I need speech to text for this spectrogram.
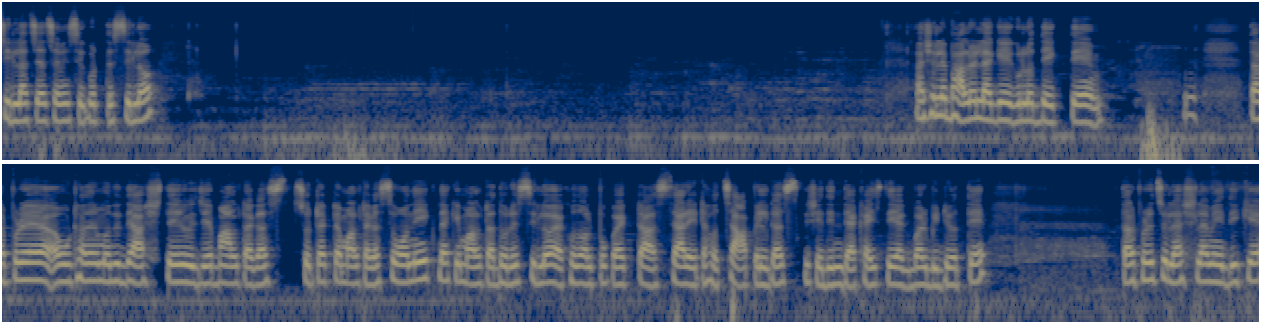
চিল্লা চেঁচামেচি করতেছিল। আসলে ভালো লাগে এগুলো দেখতে। তারপরে উঠানের মধ্যে দিয়ে আসতে ওই যে মালটা গাছ ছোট একটা মালটা গাছে অনেক নাকি মালটা ধরেছিল, এখন অল্প কয়েকটা আসছে আর এটা হচ্ছে আপেল গাছ, সেদিন দেখাইছি একবার ভিডিওতে। তারপরে চলে আসলাম এদিকে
